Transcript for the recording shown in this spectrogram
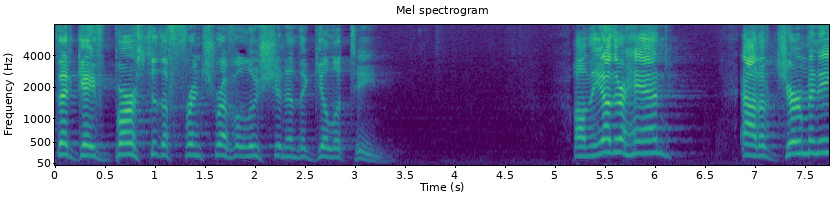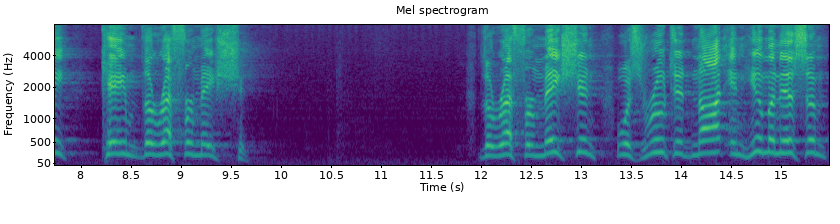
that gave birth to the French Revolution and the guillotine. On the other hand, out of Germany came the Reformation. The Reformation was rooted not in humanism,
